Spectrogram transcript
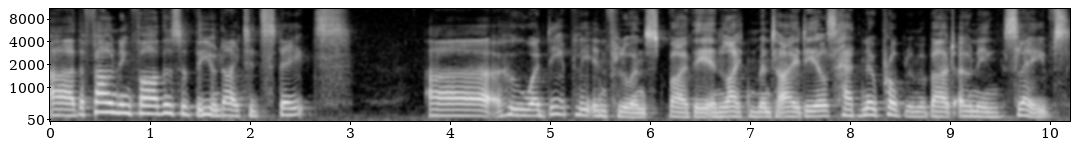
Uh, the founding fathers of the United States uh, who were deeply influenced by the Enlightenment ideals, had no problem about owning slaves,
